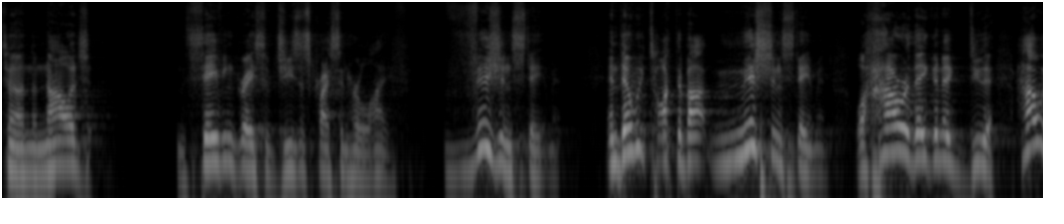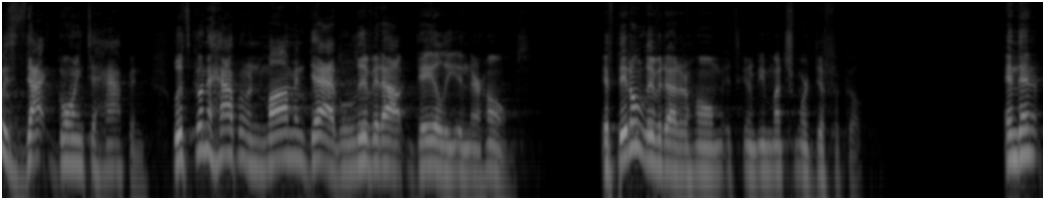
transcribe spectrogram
to the knowledge and the saving grace of Jesus Christ in her life. Vision statement. And then we talked about mission statement. Well, how are they going to do that? How is that going to happen? Well, it's going to happen when mom and dad live it out daily in their homes. If they don't live it out at home, it's going to be much more difficult. And then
